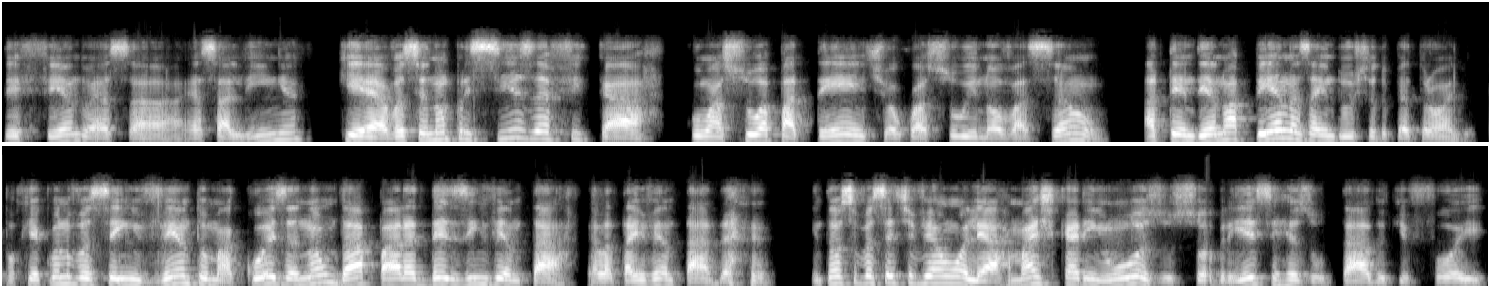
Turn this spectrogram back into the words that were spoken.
defendo essa, essa linha, que é você não precisa ficar com a sua patente ou com a sua inovação atendendo apenas à indústria do petróleo. Porque quando você inventa uma coisa, não dá para desinventar, ela está inventada. Então, se você tiver um olhar mais carinhoso sobre esse resultado, que foi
